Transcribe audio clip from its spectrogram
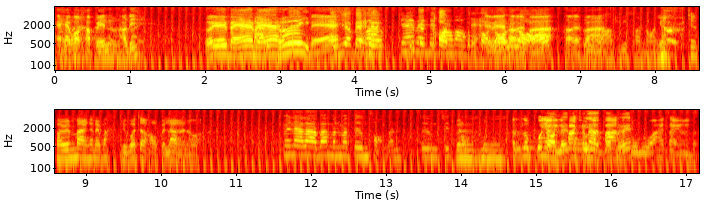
ไอ้แฮมบอกขับเป็นเอาดิ เฮ้ยแบะแบะแบะไอ้เหี้ยแบว่าจะให้ไปเซ็ตรอเปล่าต้องไอ้ต่อแบะรอถเลอยยเหรอฟ้าถอยฟ้ารอพี่ขอนอนอยู่เช็คพอยต์เป็นบ้านกันได้ปะหรือว่าจะออกไปล่ากันแล้วอะไม่น่าล่าบ้างมันมาเติมของกัน เติมเซ็ตขมึองงมึงรบกวนอย่างไรบ้านชนหลังบ้านกูรู้ว่าให้แต่งหน่อยนะ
